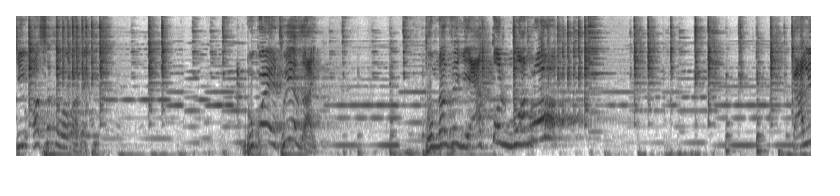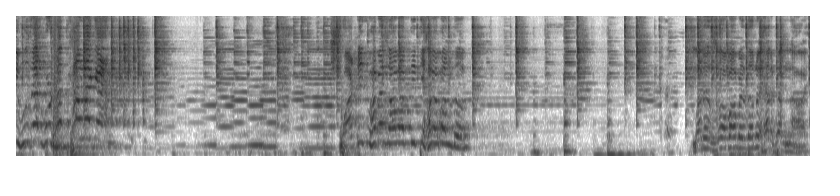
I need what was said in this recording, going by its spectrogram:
কি অসত বাবা নাকি? ঢুকোয় থুয়ে যায়। তোমরা যে এত নর কালী পূজার প্রসাদ খাও না কেন? সঠিকভাবে জবাব দিতে হবে বলতো মানে জবাবে যেন হেরফের না হয়।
